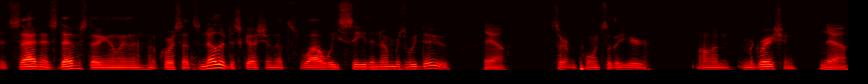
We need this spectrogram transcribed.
it's sad and it's devastating. I mean, of course, that's another discussion. That's why we see the numbers we do Yeah. certain points of the year on immigration. Yeah.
